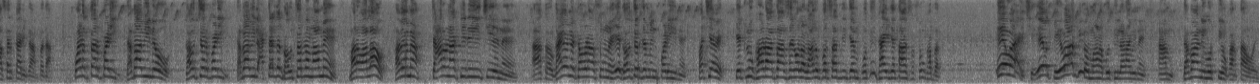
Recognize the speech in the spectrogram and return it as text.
આ સરકારી કામ બધા. પડતર પડી, દબાવી લ્યો. ગૌચર પડી, દબાવી લો અત્યારે તો ગૌચરના નામે મારા વાલાઓ, હવે અમે ચારો નાખી દઈએ છીએ ને. આ તો ગાયોને ખવડાવશું ને, એ ગૌચર જમીન પડીને પછી હવે કેટલું ખવડાવતા હશે? ઓલો લાલુ પ્રસાદની જેમ પોતે ખાઈ જતા હશે, શું ખબર? એવા છે. એ કેવા કેવો માણસ બુદ્ધિ લડાવીને આમ દબાણની વૃત્તિઓ કરતા હોય.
